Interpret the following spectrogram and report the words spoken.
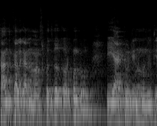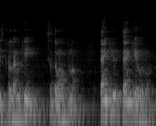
శాంతి కలగాలని మనస్ఫూర్తిగా కోరుకుంటూ ఈ యాక్టివిటీని ముందుకు తీసుకెళ్ళడానికి సిద్ధమవుతున్నాం. థ్యాంక్ యూ థ్యాంక్ యూ ఎవరి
